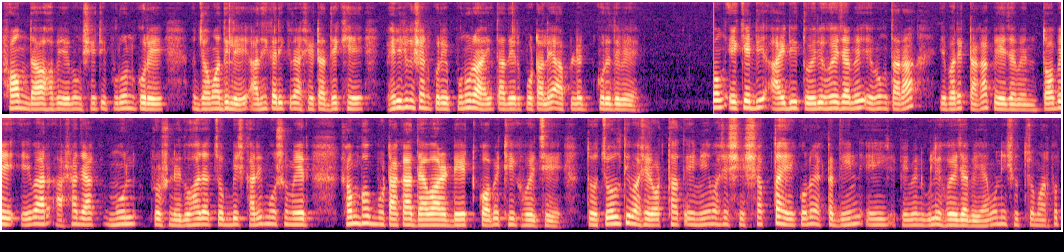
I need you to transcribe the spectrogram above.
ফর্ম দেওয়া হবে এবং সেটি পূরণ করে জমা দিলে আধিকারিকরা সেটা দেখে ভেরিফিকেশন করে পুনরায় তাদের পোর্টালে আপলোড করে দেবে। এবং একেডি আইডি তৈরি হয়ে যাবে এবং তারা এবারে টাকা পেয়ে যাবেন। তবে এবার আসা যাক মূল প্রশ্নে। দু হাজার চব্বিশ খারিফ মৌসুমের সম্ভাব্য টাকা দেওয়ার ডেট কবে ঠিক হয়েছে? তো চলতি মাসের, অর্থাৎ এই মে মাসের শেষ সপ্তাহে কোনো একটা দিন এই পেমেন্টগুলি হয়ে যাবে, এমনই সূত্র মারফত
